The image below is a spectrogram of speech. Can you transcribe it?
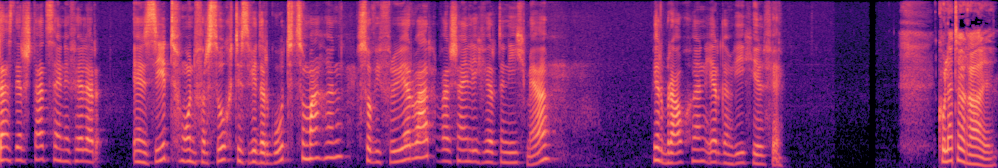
dass der Staat seine Fehler er sieht und versucht es wieder gut zu machen, so wie früher war. Wahrscheinlich wird er nicht mehr. Wir brauchen irgendwie Hilfe. Kollateral,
